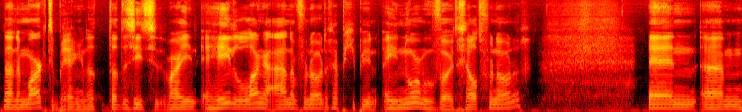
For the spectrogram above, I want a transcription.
naar de markt te brengen. Dat, dat is iets waar je een hele lange adem voor nodig hebt. Je hebt een enorme hoeveelheid geld voor nodig. En ehm,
